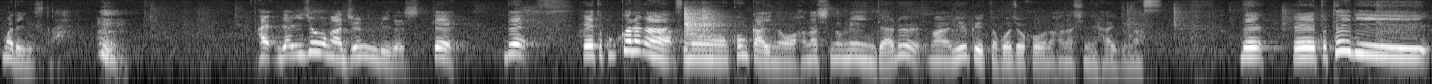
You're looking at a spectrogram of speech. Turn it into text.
こまでいいですか？はい。じゃあ以上が準備でして、で、えー、とここからがその今回の話のメインである、まあ、ユークリッド誤助法の話に入ります。で、えー、と定理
